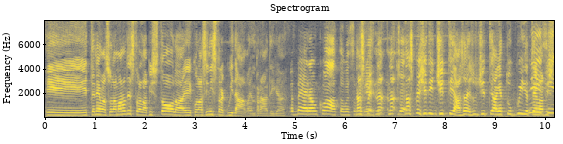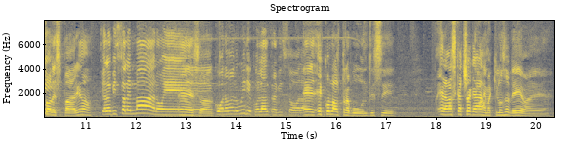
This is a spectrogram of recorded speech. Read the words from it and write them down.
e teneva sulla mano destra la pistola e con la sinistra guidava in pratica. Vabbè, era un coatto questo Una, spe- una- una- cioè, una specie di GTA, sai, su GTA che tu guidi e Sì, tieni la sì. pistola e spari, no? c'è la pistola in mano e Esatto. con una mano guidi e con l'altra pistola. E, e con l'altra punti, sì. Era una scacciacane, Wow. ma chi lo sapeva? E...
